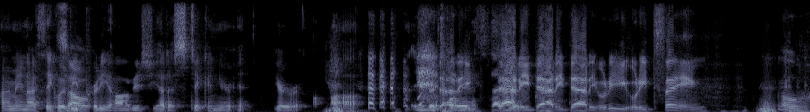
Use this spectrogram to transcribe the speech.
I mean, I think it would So- be pretty obvious you had a stick in your your uh. Daddy, daddy, daddy, daddy. What are you? What are you saying? Oh,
